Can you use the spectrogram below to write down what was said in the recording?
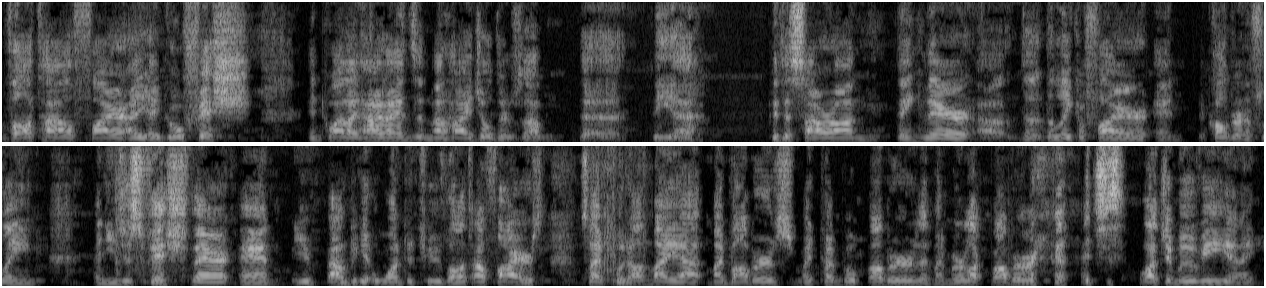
volatile fire. I, I, go fish in Twilight Highlands and Mount Hyjal. There's um, the the uh, Sauron thing there, uh, the the Lake of Fire and the Cauldron of Flame, and you just fish there, and you're bound to get one to two volatile fires. So I put on my uh, my bobbers, my tugboat bobbers, and my Murloc bobber, and I just watch a movie and I.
